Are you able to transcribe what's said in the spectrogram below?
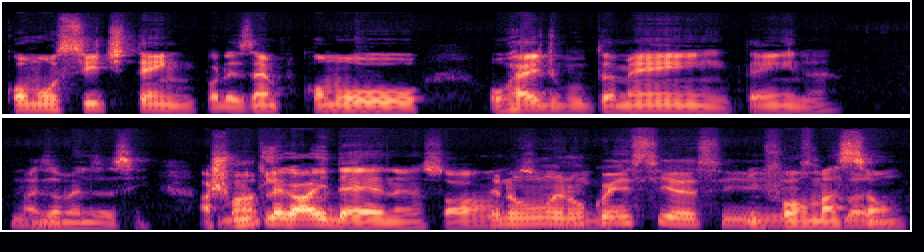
como o City tem, por exemplo, como o, o Red Bull também tem, né? Mais ou uhum. menos assim. Acho Massa. muito legal a ideia, né? Só, eu não, só eu não conhecia esse informação.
